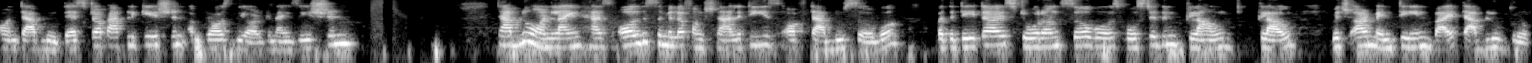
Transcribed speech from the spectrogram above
on Tableau desktop application across the organization. Tableau Online has all the similar functionalities of Tableau Server, but the data is stored on servers hosted in cloud, cloud which are maintained by Tableau Group.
